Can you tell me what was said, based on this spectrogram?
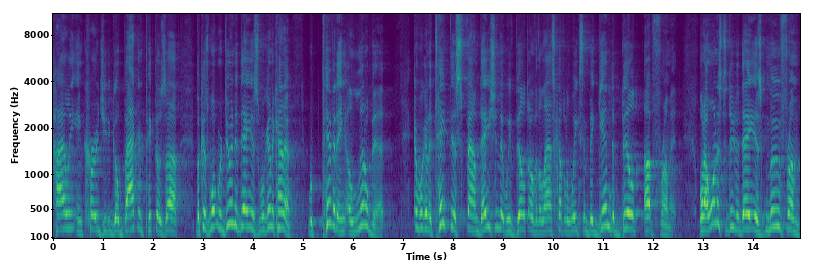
highly encourage you to go back and pick those up because what we're doing today is we're going to kind of we're pivoting a little bit and we're going to take this foundation that we've built over the last couple of weeks and begin to build up from it. What I want us to do today is move from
